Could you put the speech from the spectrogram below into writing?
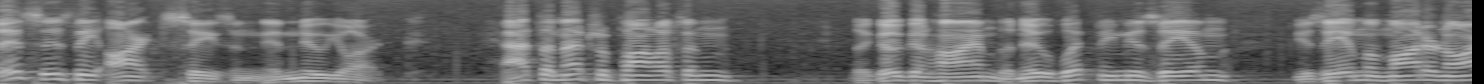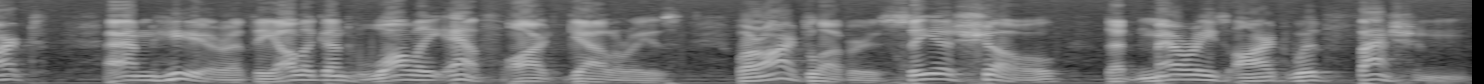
This is the art season in New York. At the Metropolitan, the Guggenheim, the new Whitney Museum, Museum of Modern Art, and here at the elegant Wally F. Art Galleries, where art lovers see a show that marries art with fashion.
